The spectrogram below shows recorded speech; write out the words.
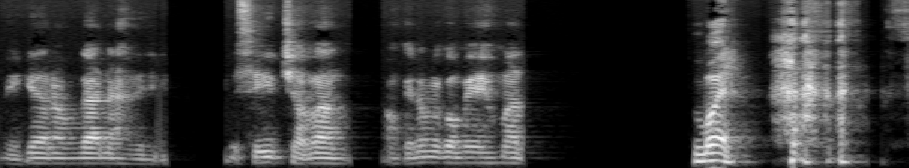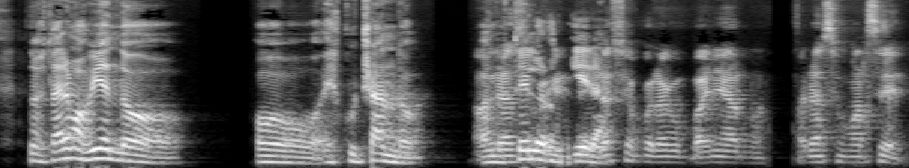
me quedaron ganas de, de seguir charlando, aunque no me comes más. Bueno, nos estaremos viendo o escuchando cuando Abrazo, usted lo requiera. Gracias por acompañarnos. Abrazo, Marcel.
